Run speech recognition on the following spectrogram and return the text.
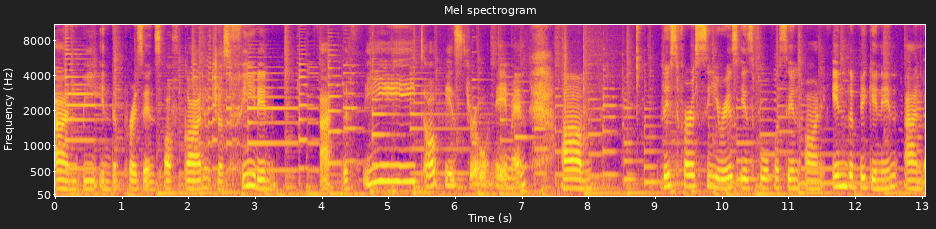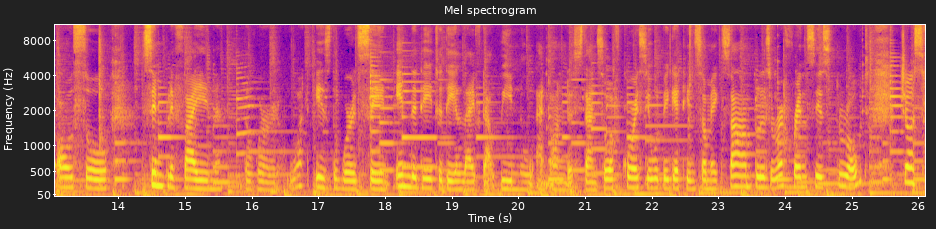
and be in the presence of god just feeding at the feet of his throne. Amen. Um, this first series is focusing on in the beginning and also simplifying the word. What is the word saying in the day to day life that we know and understand? So, of course, you will be getting some examples, references throughout just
